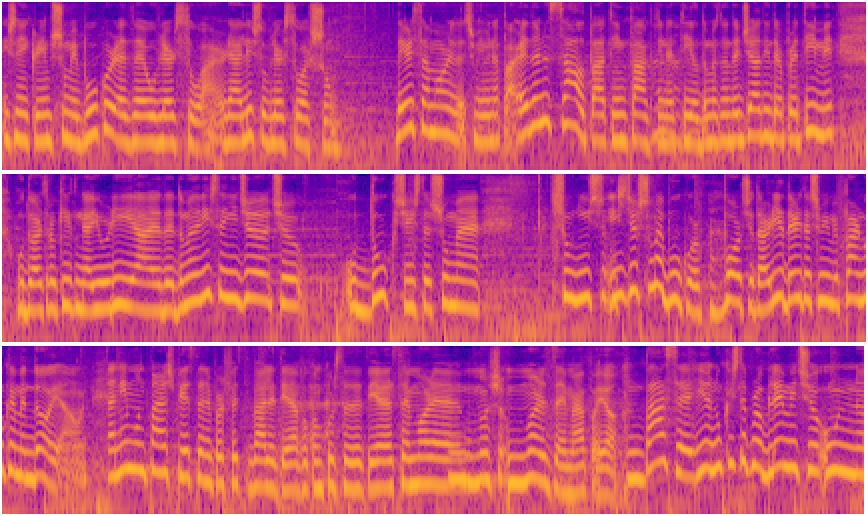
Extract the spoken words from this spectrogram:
Ishte një krijim shumë i bukur edhe u vlerësua, realisht u vlerësua shumë. Derisa mori dhe çmimin e parë. Edhe në sallë pati impaktin e tillë, domethënë dhe gjatë interpretimit u duartrokit nga juria edhe, domethënë ishte një gjë që u duk që ishte shumë Shumë një një gjë shumë e bukur, por që të arrija deri te çmimi i parë nuk e mendoja unë. Tani mund të marrësh pjesë nëpër festivale të tjera apo konkurse të tjera, se more më shumë, more zemër apo jo? Mbase, jo, nuk ishte problemi që unë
